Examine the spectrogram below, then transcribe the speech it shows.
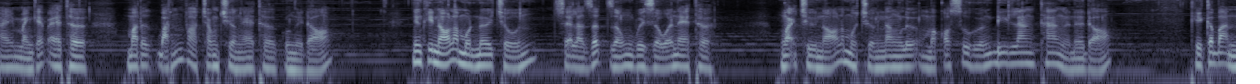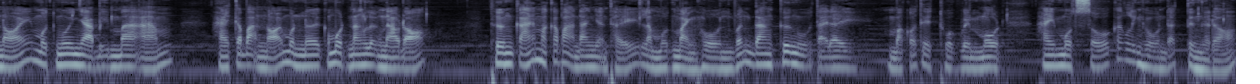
hay mảnh ghép ether mà được bắn vào trong trường ether của người đó. Nhưng khi nó là một nơi trốn, sẽ là rất giống với dấu ấn ether. Ngoại trừ nó là một trường năng lượng mà có xu hướng đi lang thang ở nơi đó. Khi các bạn nói một ngôi nhà bị ma ám, hay các bạn nói một nơi có một năng lượng nào đó, thường cái mà các bạn đang nhận thấy là một mảnh hồn vẫn đang cư ngụ tại đây mà có thể thuộc về một hay một số các linh hồn đã từng ở đó.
